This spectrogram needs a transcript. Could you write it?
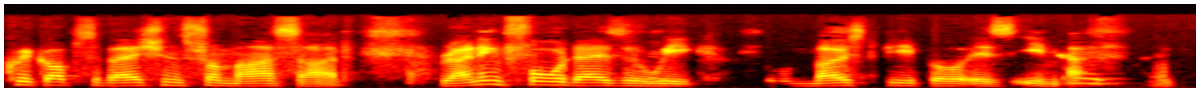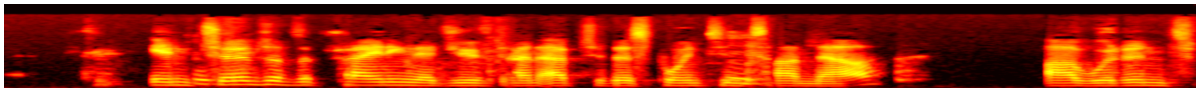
quick observations from my side. Running four days a week for most people is enough. Mm. In okay. terms of the training that you've done up to this point in mm. time now, I wouldn't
